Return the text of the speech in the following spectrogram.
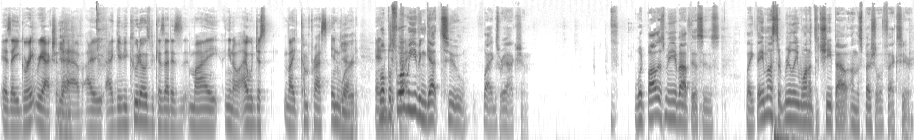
is a great reaction to have. I I give you kudos because that is my you know I would just like compress inward. And well, before we even get to Flag's reaction, what bothers me about this is like they must have really wanted to cheap out on the special effects here.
